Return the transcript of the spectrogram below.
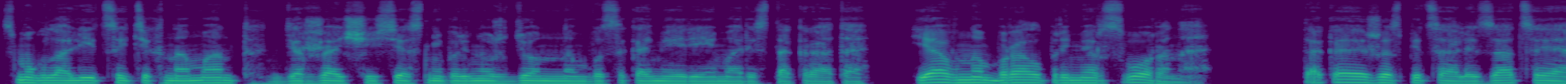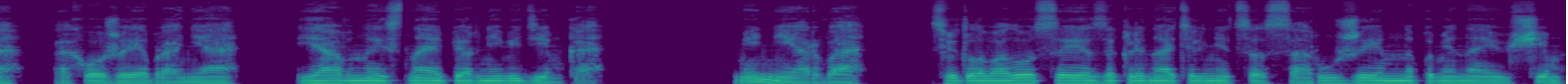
смуглолицый техномант, держащийся с непринужденным высокомерием аристократа, явно брал пример с ворона. Такая же специализация, похожая броня, явный снайпер-невидимка. Минерва, светловолосая заклинательница с оружием, напоминающим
